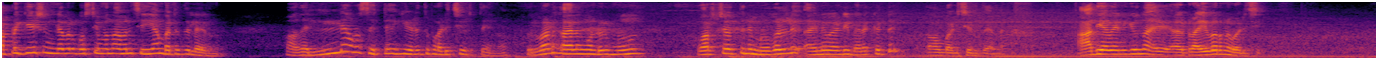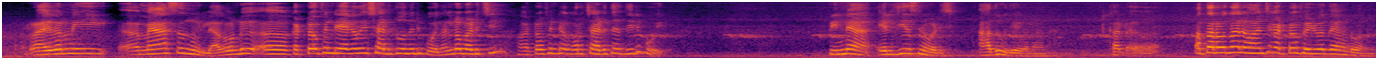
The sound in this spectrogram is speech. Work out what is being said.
ആപ്ലിക്കേഷൻ ലെവൽ ക്വസ്റ്റ്യൻ വന്നാൽ അവന് ചെയ്യാൻ പറ്റത്തില്ലായിരുന്നു. അപ്പോൾ അതെല്ലാം അവ സെറ്റാക്കി എടുത്ത് പഠിച്ചെടുത്തേനോ. ഒരുപാട് കാലം കൊണ്ട് ഒരു മൂന്ന് വർഷത്തിന് മുകളിൽ അതിന് വേണ്ടി മെനക്കെട്ട് അവൻ പഠിച്ചെടുത്ത് തന്നെ ആദ്യം അവൻ എനിക്കൊന്ന് ഡ്രൈവറിന് പഠിച്ച്. ഡ്രൈവറിന് ഈ മാത്സ് ഒന്നുമില്ല അതുകൊണ്ട് കട്ട് ഓഫിന്റെ ഏകദേശം അടുത്ത് വന്നിട്ട് പോയി. നല്ല പഠിച്ച് കട്ട് ഓഫിന്റെ കുറച്ച് അടുത്ത് എത്തിയിട്ട് പോയി. പിന്നെ എൽ ജി എസിന് പഠിച്ച്. അതും ഇതേപോലെയാണ്. കട്ട് പത്തറുപത്തിനാല് വാങ്ങിച്ച് കട്ട് ഓഫ് എഴുപത്തി അങ്ങോട്ട് വന്നു.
